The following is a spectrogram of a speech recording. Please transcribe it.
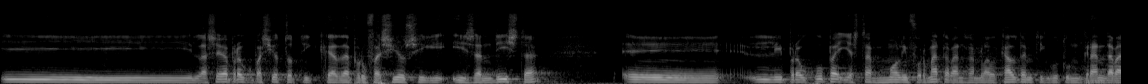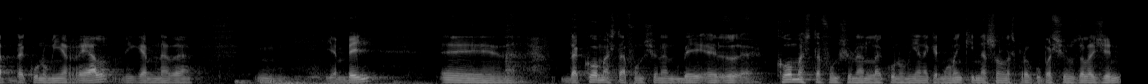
I la seva preocupació, tot i que de professió sigui hisendista, eh, li preocupa i està molt informat. Abans amb l'alcalde hem tingut un gran debat d'economia real, diguem-ne, de, mm, i amb ell, eh, de, com està funcionant bé, el, com està funcionant l'economia en aquest moment, quines són les preocupacions de la gent.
